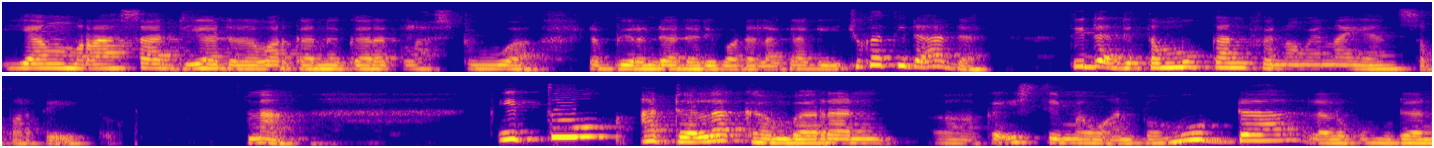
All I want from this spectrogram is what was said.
yang merasa dia adalah warga negara kelas 2 lebih rendah daripada laki-laki. Juga tidak ada. Tidak ditemukan fenomena yang seperti itu. Nah itu adalah gambaran uh, keistimewaan pemuda, lalu kemudian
